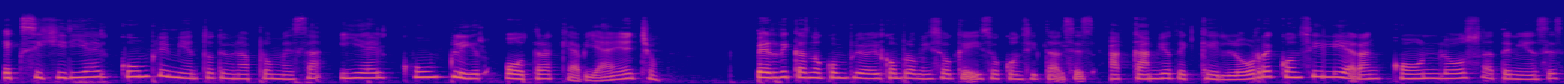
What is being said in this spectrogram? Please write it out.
Exigiría el cumplimiento de una promesa y el cumplir otra que había hecho. Pérdicas no cumplió el compromiso que hizo con Citalces a cambio de que lo reconciliaran con los atenienses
